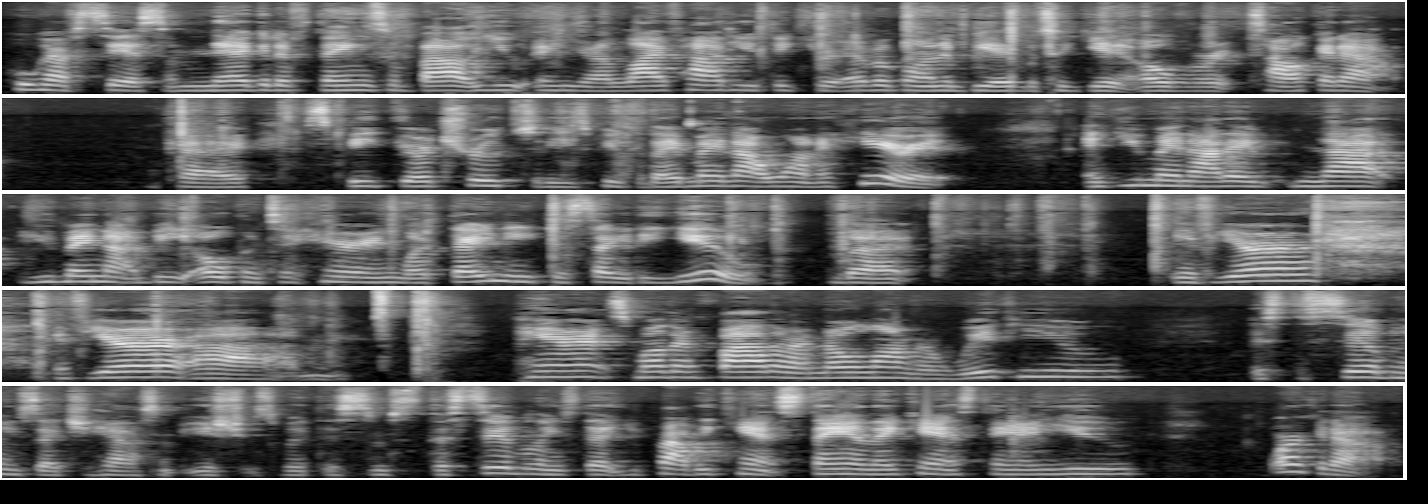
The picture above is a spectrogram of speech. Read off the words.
who have said some negative things about you in your life. How do you think you're ever going to be able to get over it? Talk it out. Okay. Speak your truth to these people. They may not want to hear it, and you may not not you may not be open to hearing what they need to say to you but if your if your um, parents mother and father are no longer with you it's the siblings that you have some issues with. It's some, the siblings that you probably can't stand they can't stand you. Work it out.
